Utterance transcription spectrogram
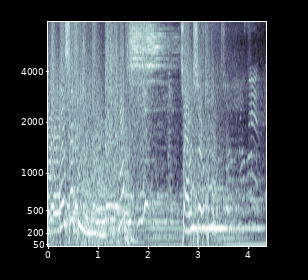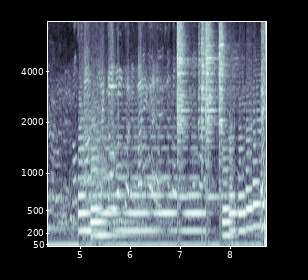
ও সখী চল সখী। এই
